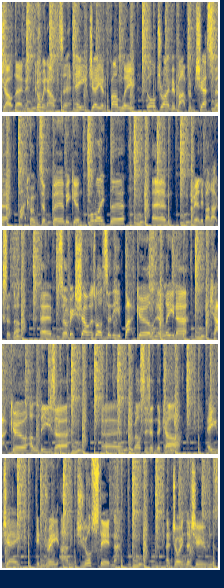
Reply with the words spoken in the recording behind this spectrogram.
shout then going out to AJ and family. They're all driving back from Chester, back home to Birmingham. All right there. Um, really bad accent that. Um, so a big shout as well to the Batgirl Elena, Catgirl Aliza. Um, who else is in the car? AJ, Indri, and Justin. Enjoying the tunes.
